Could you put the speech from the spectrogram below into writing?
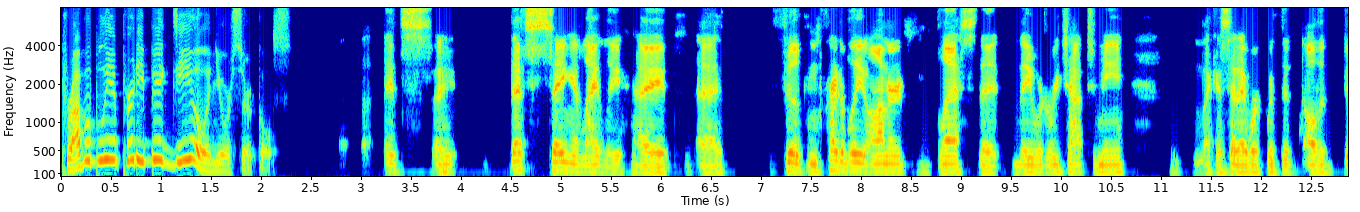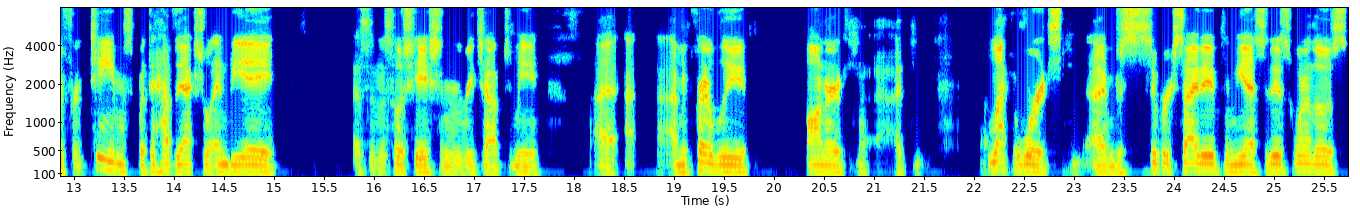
probably a pretty big deal in your circles. It's I, that's saying it lightly. I uh, feel incredibly honored, blessed that they would reach out to me. Like I said, I work with the, all the different teams, but to have the actual NBA as an association reach out to me, I, I am incredibly honored. I, lack of words. I'm just super excited, and yes, it is one of those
